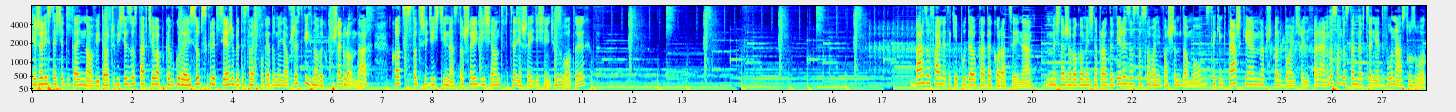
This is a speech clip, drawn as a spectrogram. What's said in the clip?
Jeżeli jesteście tutaj nowi, to oczywiście zostawcie łapkę w górę i subskrypcję, żeby dostawać powiadomienia o wszystkich nowych przeglądach. Kod 130 na 160 w cenie 60 zł. Bardzo fajne takie pudełka dekoracyjne. Myślę, że mogą mieć naprawdę wiele zastosowań w Waszym domu. Z takim ptaszkiem, na przykład bądź reniferem. One są dostępne w cenie 12 zł.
